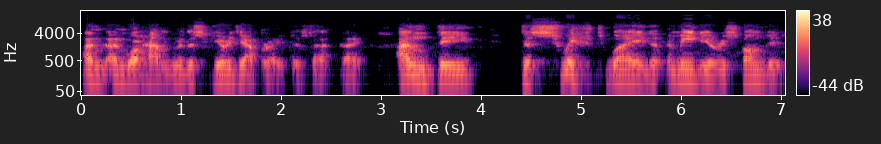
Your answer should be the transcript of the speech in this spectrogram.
and, and what happened with the security apparatus that day. And the, the swift way that the media responded.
